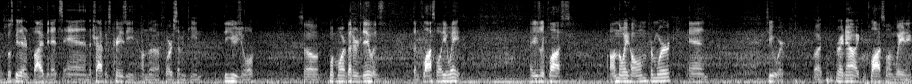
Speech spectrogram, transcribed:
I'm supposed to be there in five minutes, and the traffic's crazy on the 417, the usual. So, what more better to do is than floss while you wait? I usually floss on the way home from work and to work, but right now I can floss while I'm waiting.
